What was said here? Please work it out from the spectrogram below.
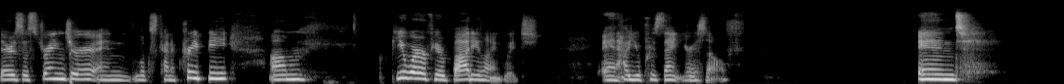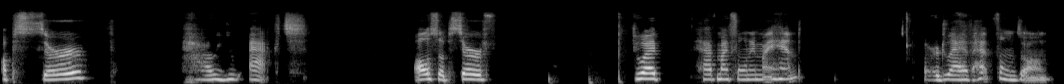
there's a stranger and looks kind of creepy. Um, be aware of your body language and how you present yourself. And observe how you act. Also, observe do I have my phone in my hand? Or do I have headphones on,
